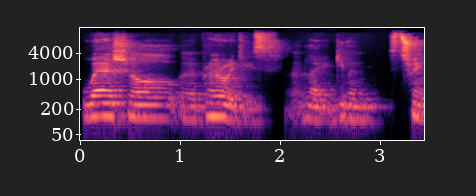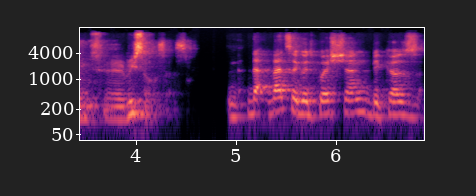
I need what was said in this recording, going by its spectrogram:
where shall uh, priorities lay given strained resources? That, that's a good question because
